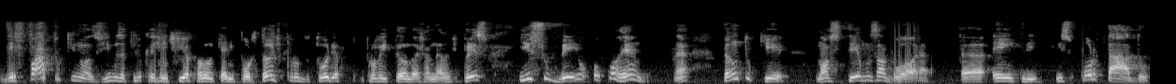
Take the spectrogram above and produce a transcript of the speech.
De fato que nós vimos aquilo que a gente ia falando que era importante produtor e aproveitando a janela de preço, isso veio ocorrendo. Né? Tanto que nós temos agora uh, entre exportado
